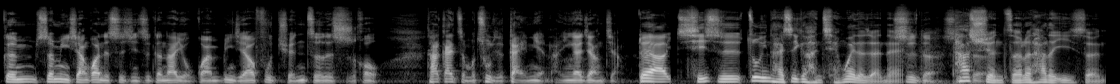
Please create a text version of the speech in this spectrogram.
跟生命相关的事情是跟他有关，并且要负全责的时候。他该怎么处理的概念啦，应该这样讲。对啊，其实祝英台是一个很前卫的人呢。是的，他选择了他的一生。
